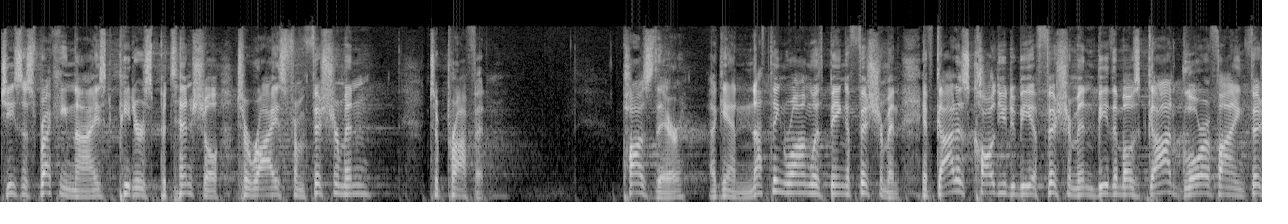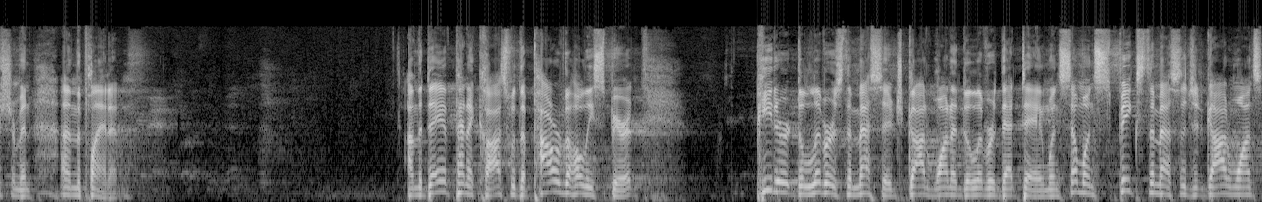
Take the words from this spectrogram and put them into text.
Jesus recognized Peter's potential to rise from fisherman to prophet. Pause there Again, nothing wrong with being a fisherman. If God has called you to be a fisherman, be the most God glorifying fisherman on the planet. On the day of Pentecost, with the power of the Holy Spirit, Peter delivers the message God wanted delivered that day. And when someone speaks the message that God wants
